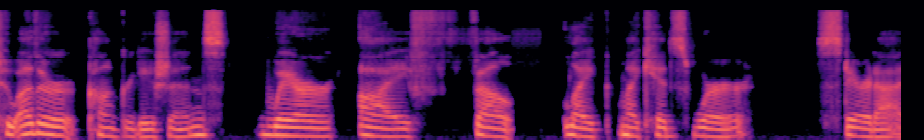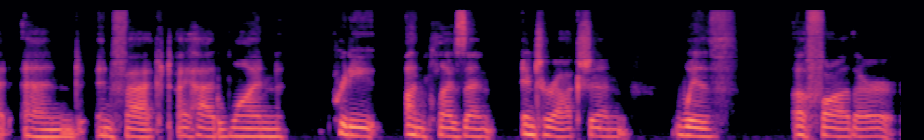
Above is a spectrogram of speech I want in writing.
to other congregations where I felt like my kids were stared at. And in fact, I had one pretty unpleasant interaction with a father.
